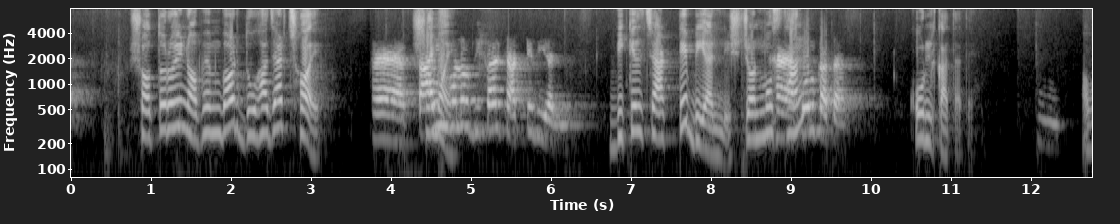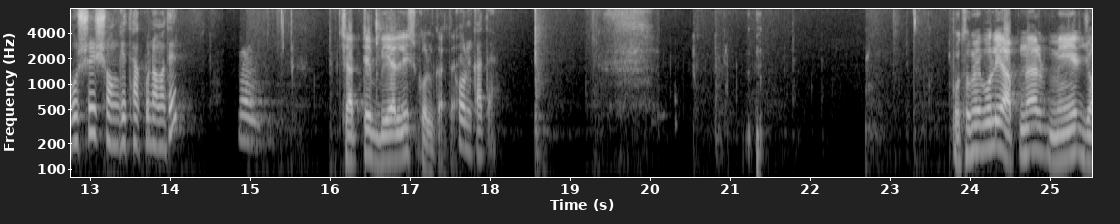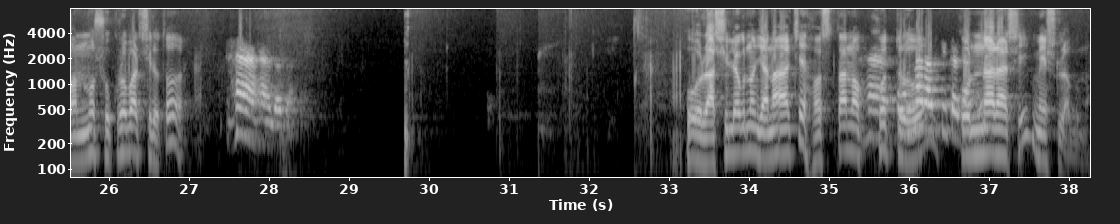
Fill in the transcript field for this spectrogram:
সতেরোই নভেম্বর দু ছয়। হ্যাঁ টাইম হলো বিকাল চারটে বিয়াল্লিশ। বিকেল চারটে বিয়াল্লিশ। হ্যাঁ জন্মস্থান কলকাতা। কলকাতাতে। অবশ্যই সঙ্গে থাকুন আমাদের। চারটে বিয়াল্লিশ কলকাতা কলকাতায়। প্রথমে বলি আপনার মেয়ের জন্ম শুক্রবার ছিল তো? হ্যাঁ হ্যাঁ দাদা। ও রাশি লগ্ন জানা আছে? হস্তা নক্ষত্র কন্যা রাশি মেষ লগ্ন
